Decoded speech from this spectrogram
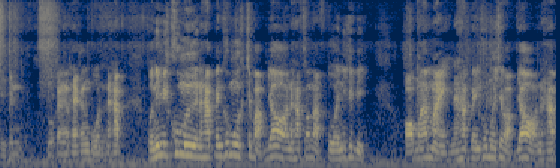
นี่เป็นตัวการกระแทกข้างบนนะครับ ตัวนี้มีคู่มือนะครับ เป็นคู่มือฉบับย่อนะครับสำหรับตัวนี้คือบิกออกมาใหม่นะครับ เป็นคู่มือฉบับย่อนะครับ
